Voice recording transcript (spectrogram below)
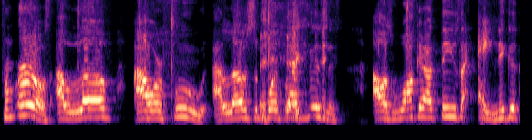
from Earle's. I love our food. I love support black business. I was walking out things like, hey, nigga,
